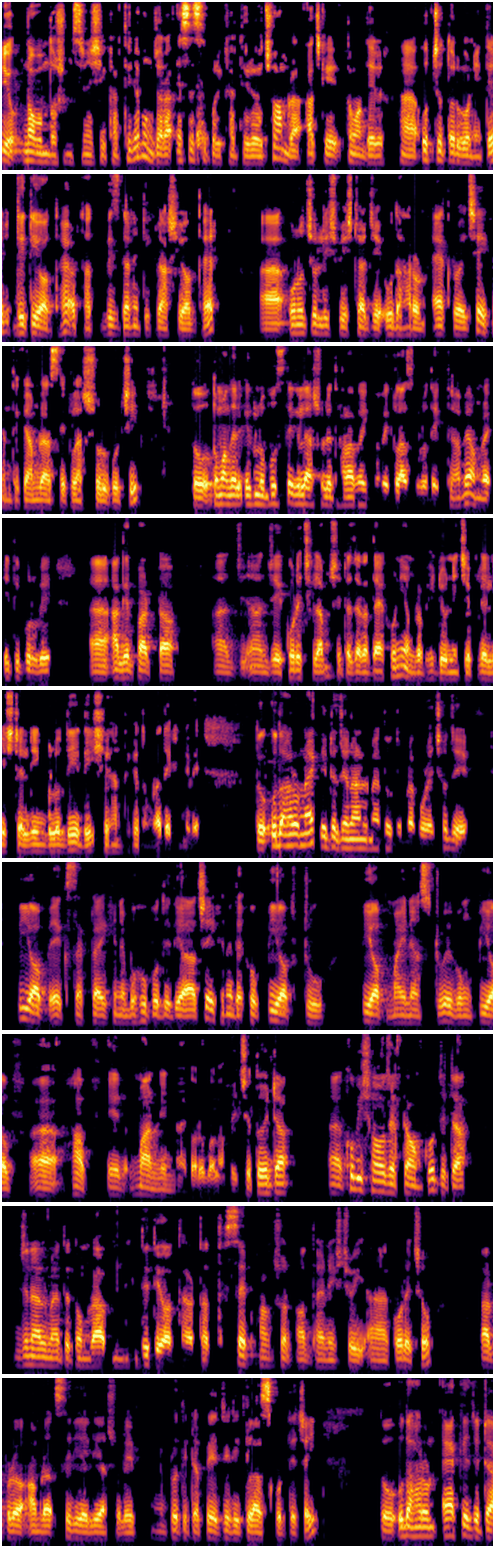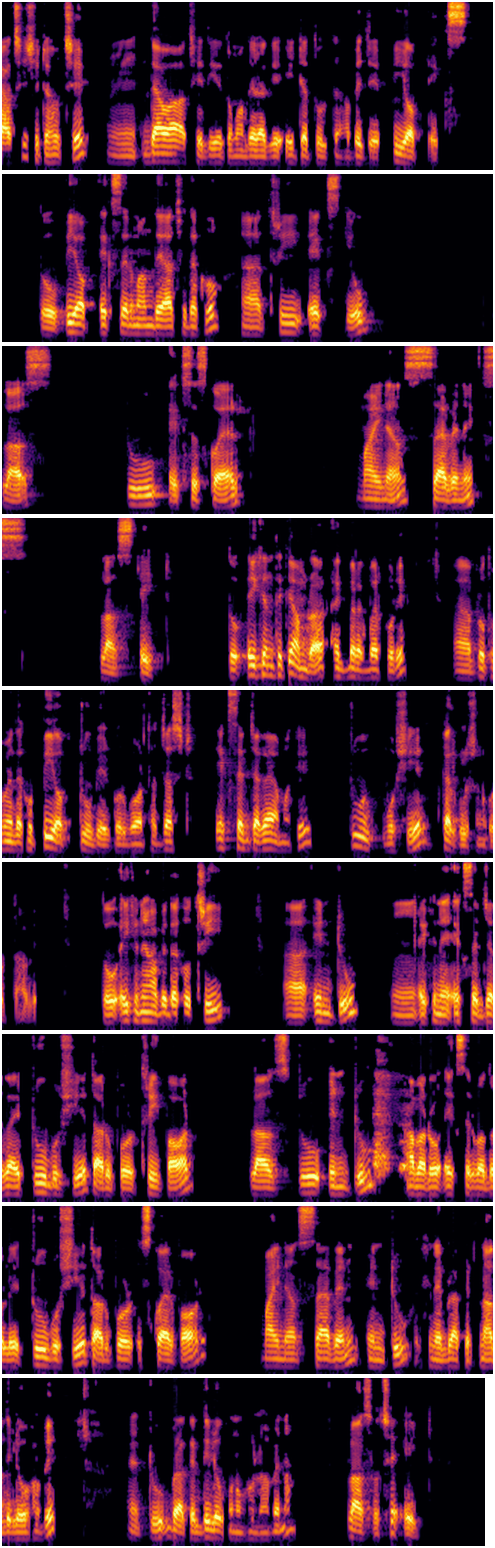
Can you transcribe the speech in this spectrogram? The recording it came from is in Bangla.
প্রিয় নবম, দশম শ্রেণির শিক্ষার্থীরা এবং যারা এসএসসি পরীক্ষার্থী রয়েছে, আমরা আজকে তোমাদের উচ্চতর গণিতের দ্বিতীয় অধ্যায়, অর্থাৎ বীজগাণিতিক রাশি অধ্যায়ের উনচল্লিশ পৃষ্ঠার যে উদাহরণ এক রয়েছে, এখান থেকে আমরা আজকে ক্লাস শুরু করছি। তো তোমাদের এগুলো বুঝতে গেলে আসলে ধারাবাহিকভাবে ক্লাসগুলো দেখতে হবে। আমরা ইতিপূর্বে আগের পার্টটা যে করেছিলাম, সেটা যারা দেখোনি, আমরা ভিডিও নিচে প্লে লিস্টের লিঙ্কগুলো দিয়ে দিই, সেখান থেকে তোমরা দেখে নেবে। তো উদাহরণ এক, এটা জেনারেল ম্যাথড তোমরা করেছ যে পি অফ এক্স একটা এখানে বহুপদী দেওয়া আছে। এখানে দেখো P of two P of minus two এবং পি অফ হাফ এর মান নির্ণয় করো বলা হয়েছে। তো এটা খুবই সহজ একটা অঙ্ক যেটা জেনারেল ম্যাথে তোমরা দ্বিতীয় অধ্যায় অর্থাৎ সেট ফাংশন অধ্যায় নিশ্চয়ই আহ, করেছ। তারপরে আমরা সিরিয়ালি আসলে প্রতিটা পেজেরই ক্লাস করতে চাই। তো উদাহরণ একে যেটা আছে সেটা হচ্ছে দেওয়া আছে দিয়ে তোমাদের আগে এইটা তুলতে হবে যে পি অফ এক্স তো পি অফ এক্সের মান দেওয়া আছে দেখো three X cube plus two X square minus seven X plus eight তো এইখান থেকে আমরা একবার একবার করে প্রথমে দেখো পি অফ টু বের করব, অর্থাৎ জাস্ট এক্সের জায়গায় আমাকে টু বসিয়ে ক্যালকুলেশন করতে হবে। তো এখানে হবে দেখো থ্রি ইন্টু এখানে এক্সের জায়গায় টু বসিয়ে তার উপর three power plus two into আবারও এক্সের বদলে টু বসিয়ে তার উপর square power minus seven into এখানে ব্র্যাকেট না দিলেও হবে টু ব্র্যাকেট দিলেও কোনো ভুল হবে না। প্লাস হচ্ছে এইট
